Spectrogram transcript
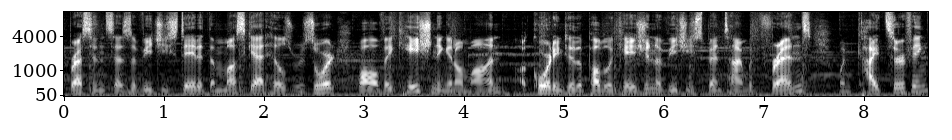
Expressen says Avicii stayed at the Muscat Hills Resort while vacationing in Oman. According to the publication, Avicii spent time with friends, went kitesurfing,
